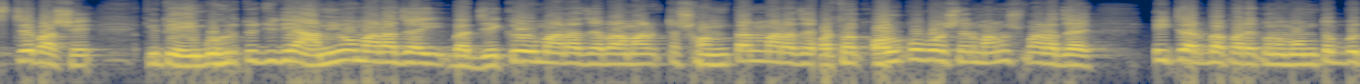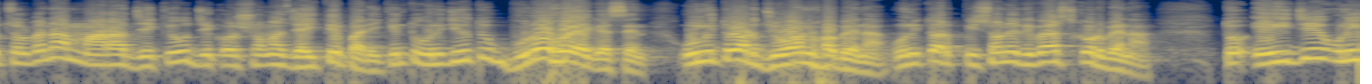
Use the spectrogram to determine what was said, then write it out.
স্টেপ আসে। কিন্তু এই মুহূর্তে যদি আমিও মারা যাই, বা যে কেউ মারা যায়, বা আমার একটা সন্তান মারা যায়, অর্থাৎ অল্প বয়সের মানুষ মারা যায়, এটার ব্যাপারে কোনো মন্তব্য চলবে না। মারা যে কেউ যে কোনো সময় যাইতে পারি। কিন্তু উনি যেহেতু বুড়ো হয়ে গেছেন, উনি তো আর জোয়ান হবে না, উনি তো আর পিছনে রিভার্স করবে না। তো এই যে উনি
